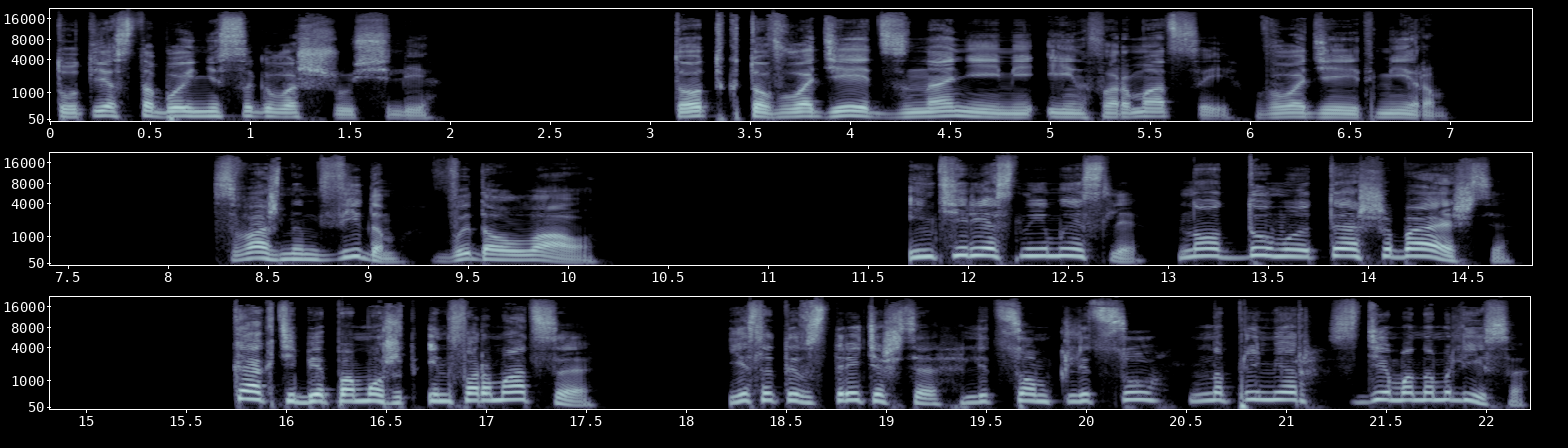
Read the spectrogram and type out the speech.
тут я с тобой не соглашусь, Ли. Тот, кто владеет знаниями и информацией, владеет миром. С важным видом выдал Лао. Интересные мысли, но, думаю, ты ошибаешься. Как тебе поможет информация, если ты встретишься лицом к лицу, например, с демоном Лиса?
